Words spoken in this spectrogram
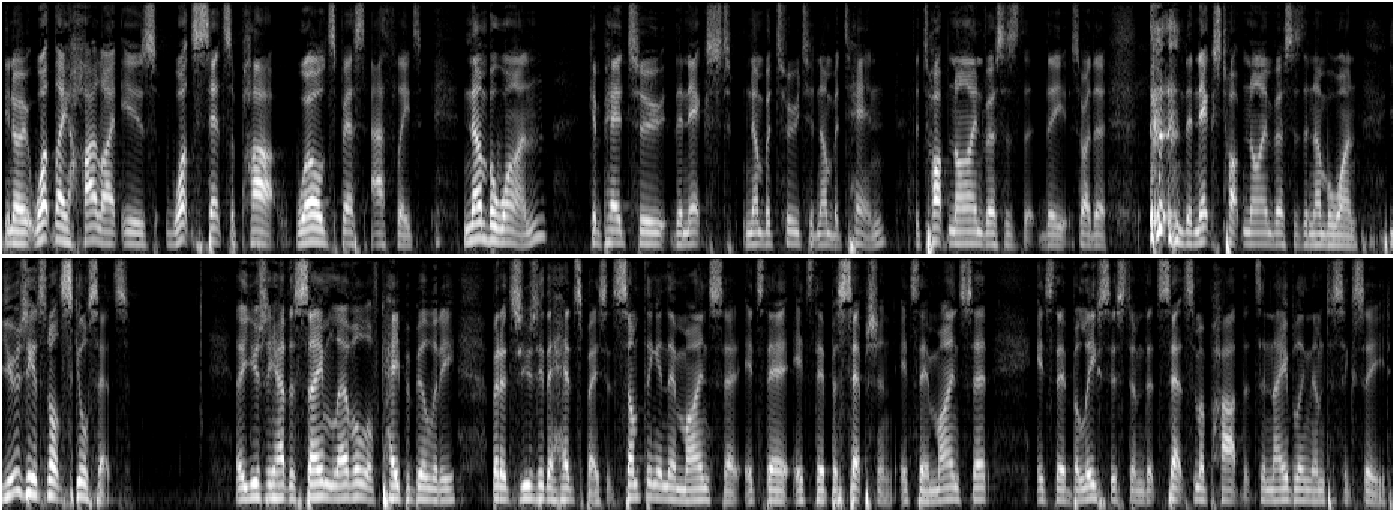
You know, what they highlight is what sets apart world's best athletes. Number one, compared to the next number two to number 10, the top nine versus the, the sorry, the, the next top nine versus the number one. Usually it's not skill sets. They usually have the same level of capability, but it's usually the headspace. It's something in their mindset. It's their, it's their perception. It's their mindset. It's their belief system that sets them apart, that's enabling them to succeed.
